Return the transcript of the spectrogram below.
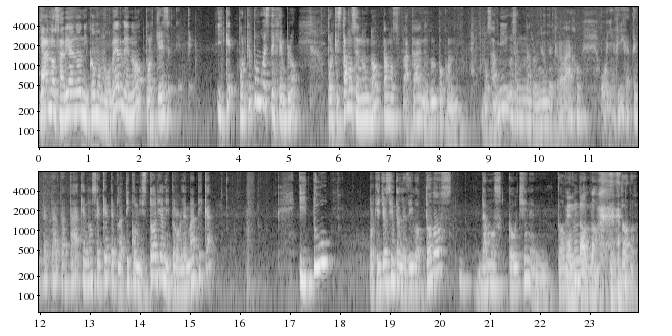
ya no sabía no, ni cómo moverme, ¿no? Porque es... ¿Y qué, por qué pongo este ejemplo? Porque estamos en un, ¿no? Estamos acá en el grupo con los amigos, en una reunión de trabajo. Oye, fíjate, ta, ta, ta, ta, que no sé qué, te platico mi historia, mi problemática. Y tú, porque yo siempre les digo, todos damos coaching en todo En momento. todo. ¿no? En todo.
